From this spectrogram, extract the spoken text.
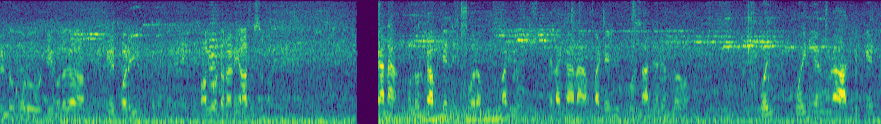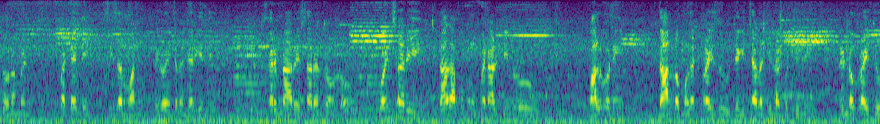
రెండు మూడు టీములుగా ఏర్పడి పాల్గొంటారని ఆశిస్తున్నాం. తెలంగాణ మున్నూరు కాపు జర్నలిస్ట్ ఫోరం మరియు తెలంగాణ పటేల్ యూత్ ఫోర్స్ ఆధ్వర్యంలో పోయి పోయిన ఇయర్ కూడా cricket tournament Patel league season one నిర్వహించడం జరిగింది. కరీంనగర్ ఎస్ఆర్ఎల్ గ్రౌండ్లో పోయినసారి దాదాపు ఒక ముప్పై నాలుగు టీంలు పాల్గొని దానిలో మొదటి ప్రైజు జగిత్యాల జిల్లాకు వచ్చింది. రెండో ప్రైజు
